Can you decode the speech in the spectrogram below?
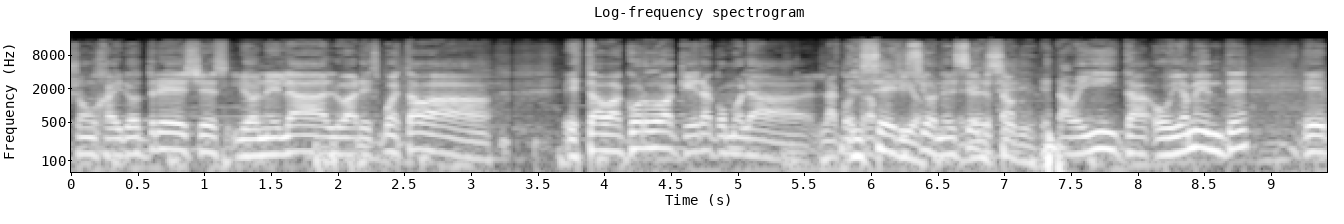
John Jairo Treyes, Leonel Álvarez. Bueno, estaba, estaba Córdoba, que era como la, la contraposición. serio, El era serio. el Estaba, serio. estaba Higuita, obviamente. Eh,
